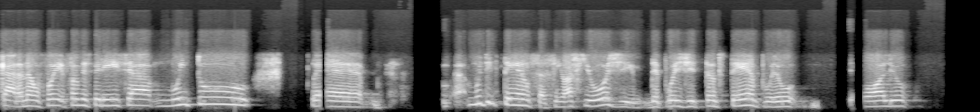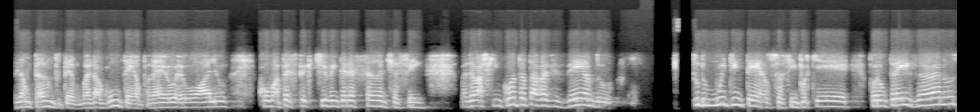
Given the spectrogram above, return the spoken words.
Cara, não, foi, foi uma experiência muito... É, muito intensa, assim. Eu acho que hoje, depois de tanto tempo, eu olho não tanto tempo, mas algum tempo, né? Eu, eu olho com uma perspectiva interessante, assim. Mas eu acho que enquanto eu estava vivendo, tudo muito intenso, assim, porque foram três anos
